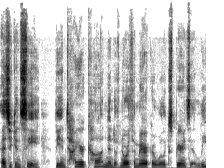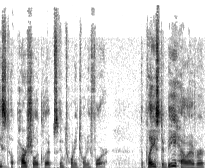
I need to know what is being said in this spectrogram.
As you can see, the entire continent of North America will experience at least a partial eclipse in 2024. The place to be, however,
